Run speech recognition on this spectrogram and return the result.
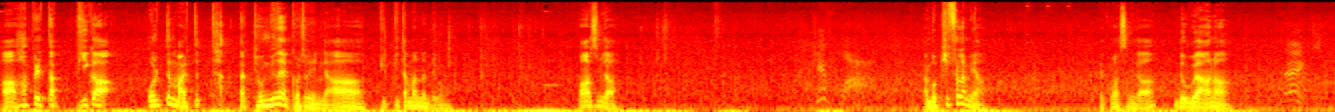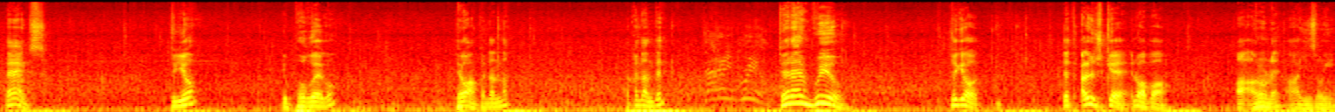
아 하필 딱 비가 올 듯 말 듯 딱 경계선에 걸쳐 있네. 아 비비다 맞는데 이거. 반갑습니다. 아 뭐 키플람이야. 네 고맙습니다. 근데 왜 안 와? 땡스 저기요? 이거 버그야 이거? 대화 안 끝났나? 안 끝났는데? That ain't real. 저기요. 내가 알려줄게. 일로 와봐. 아 안 오네? 아 인성이?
